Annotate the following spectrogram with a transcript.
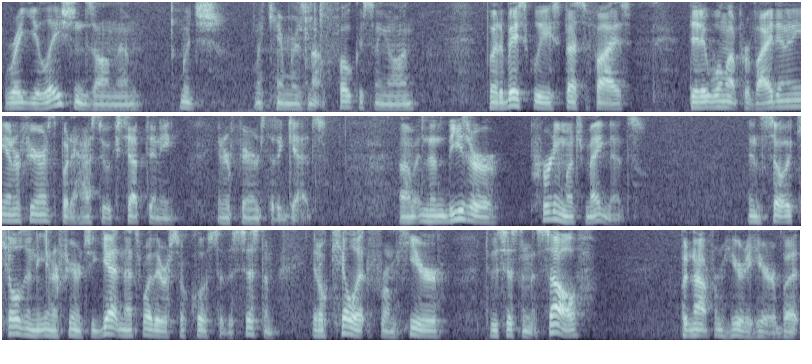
regulations on them, which my camera is not focusing on. But it basically specifies that it will not provide any interference, but it has to accept any interference that it gets. Um, and then these are pretty much magnets. And so it kills any interference you get, and that's why they were so close to the system. It'll kill it from here to the system itself, but not from here to here. But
